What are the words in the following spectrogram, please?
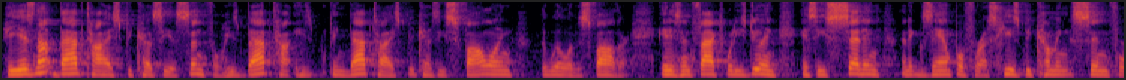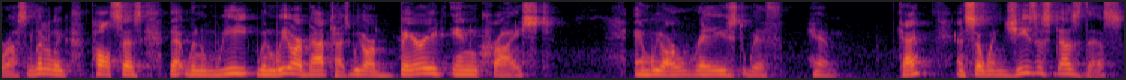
he is not baptized because he is sinful. He's, baptized, he's being baptized because he's following the will of his Father. It is, in fact, what he's doing is he's setting an example for us. He's becoming sin for us. And literally, Paul says that when we, when we are baptized, we are buried in Christ and we are raised with him. Okay? And so when Jesus does this,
